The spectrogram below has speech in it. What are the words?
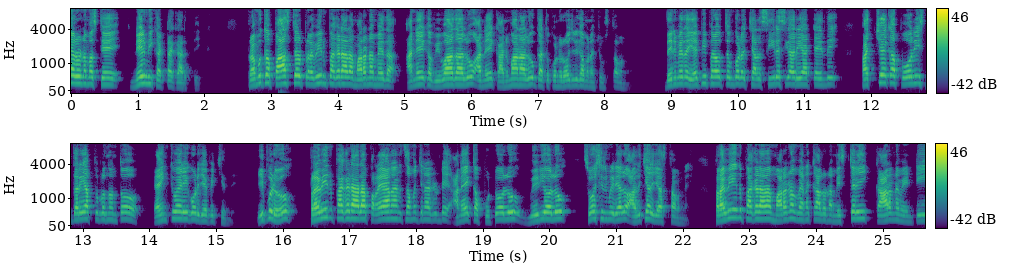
హలో నమస్తే. నేను మీ కట్టా కార్తీక్. ప్రముఖ పాస్టర్ ప్రవీణ్ పగడాల మరణం మీద అనేక వివాదాలు అనేక అనుమానాలు గత కొన్ని రోజులుగా మనం చూస్తూ ఉన్నాం. దీని మీద ఏపీ ప్రభుత్వం కూడా చాలా సీరియస్గా రియాక్ట్ అయింది. ప్రత్యేక పోలీస్ దర్యాప్తు బృందంతో ఎంక్వైరీ కూడా చేపించింది. ఇప్పుడు ప్రవీణ్ పగడాల ప్రయాణానికి సంబంధించినటువంటి అనేక ఫోటోలు వీడియోలు సోషల్ మీడియాలో అలిచలు చేస్తూ ఉన్నాయి. ప్రవీణ్ పగడాల మరణం వెనకాల ఉన్న మిస్టరీ కారణం ఏంటి?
